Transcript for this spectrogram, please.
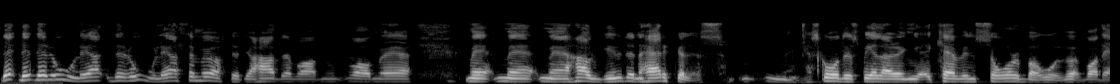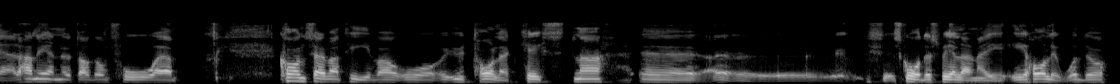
det, det, det, roliga, det roligaste mötet jag hade var, var med, med, med, med halvguden Hercules. Skådespelaren Kevin Sorbo var där. Han är en av de få eh, konservativa och uttalat kristna Eh, skådespelarna i, i Hollywood. Och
